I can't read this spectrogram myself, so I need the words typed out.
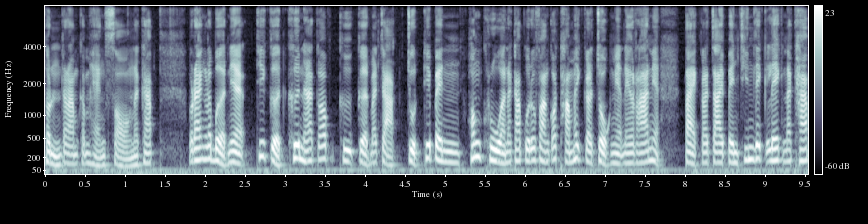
ถนนรามคำแหง 2 นะครับ แรงระเบิดเนี่ยที่เกิดขึ้นนะก็คือเกิดมาจากจุดที่เป็นห้องครัวนะครับคุณผู้ฟังก็ทำให้กระจกเนี่ยในร้านเนี่ยแตกกระจายเป็นชิ้นเล็กๆนะครับ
